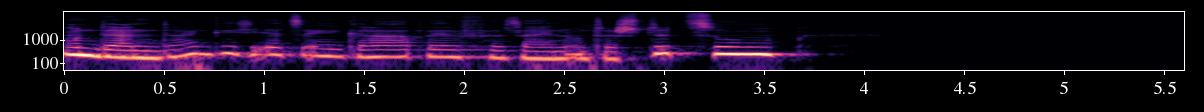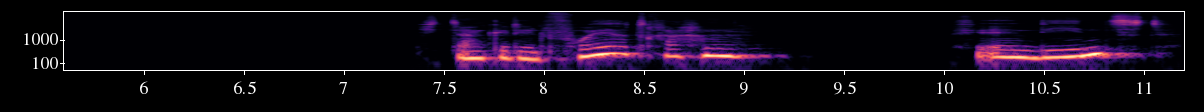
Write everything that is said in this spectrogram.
Und dann danke ich Erzengel Gabriel für seine Unterstützung. Ich danke den Feuerdrachen für ihren Dienst.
